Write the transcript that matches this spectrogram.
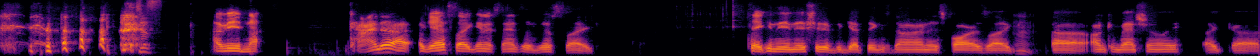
just I mean, not kind of, I, I guess, like in a sense of just like taking the initiative to get things done as far as like Mm. uh unconventionally, like uh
